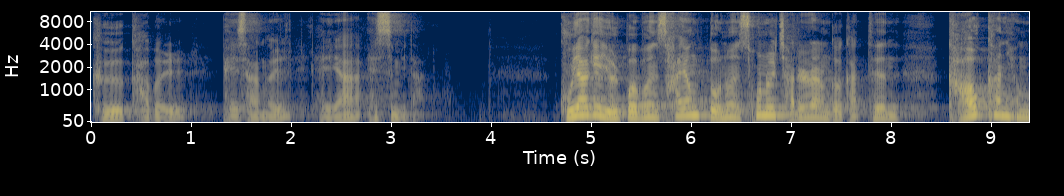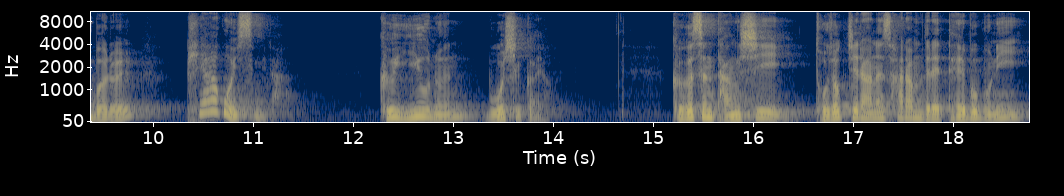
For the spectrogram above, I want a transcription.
그 값을 배상을 해야 했습니다. 구약의 율법은 사형 또는 손을 자르라는 것 같은 가혹한 형벌을 피하고 있습니다. 그 이유는 무엇일까요? 그것은 당시 도적질하는 사람들의 대부분이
